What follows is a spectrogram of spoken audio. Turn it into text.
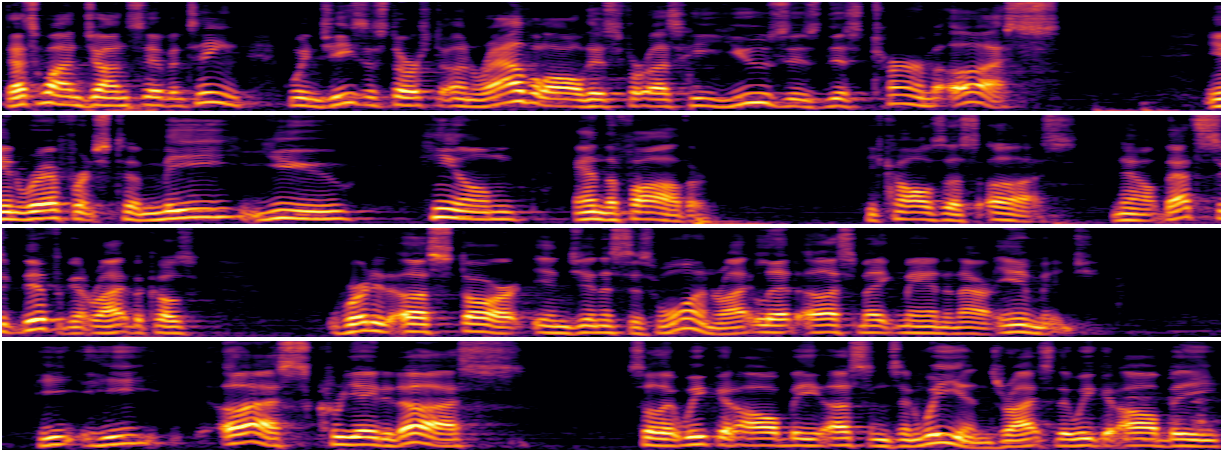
That's why in John 17, when Jesus starts to unravel all this for us, He uses this term us in reference to me, you, Him, and the Father. He calls us us. Now, that's significant, right? Because where did us start in Genesis 1, right? Let us make man in our image. He, he, us created us so that we could all be usins and weans, right? So that we could all be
